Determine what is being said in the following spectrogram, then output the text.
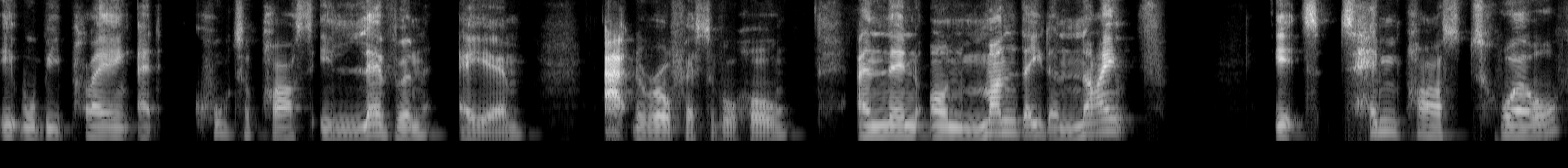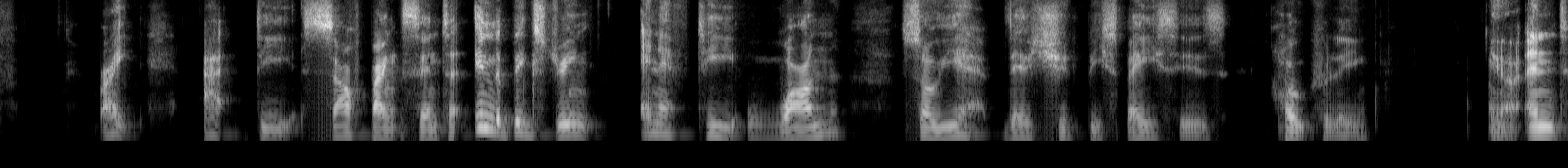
it will be playing at quarter past 11 a.m at the Royal Festival Hall. And then on Monday, the 9th, it's 10 past 12, right? At the South Bank Centre in the big screen, NFT one. So, yeah, there should be spaces, hopefully. Yeah. And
